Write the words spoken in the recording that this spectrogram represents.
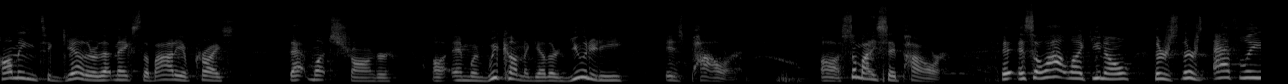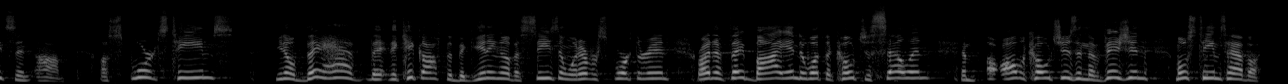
coming together that makes the body of Christ that much stronger. Uh, and when we come together, unity is power. Uh, somebody say power. It, it's a lot like, you know, there's, there's athletes and um, uh, sports teams you know, they have, they, they kick off the beginning of a season, whatever sport they're in, right? And if they buy into what the coach is selling and all the coaches and the vision, most teams have, a,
